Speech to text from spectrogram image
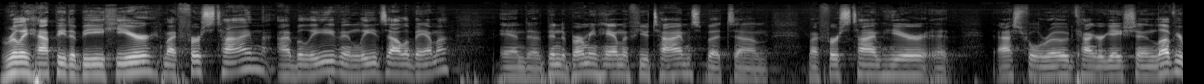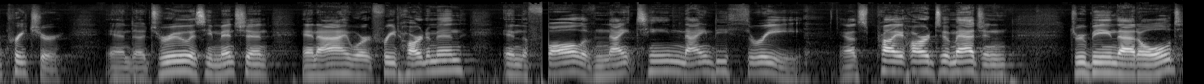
really happy to be here. My first time, I believe, in Leeds, Alabama, and I've been to Birmingham a few times, but um, my first time here at Asheville Road congregation. Love your preacher. And uh, Drew, as he mentioned, and I were at Freed Hardeman in the fall of 1993. Now, it's probably hard to imagine Drew being that old,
